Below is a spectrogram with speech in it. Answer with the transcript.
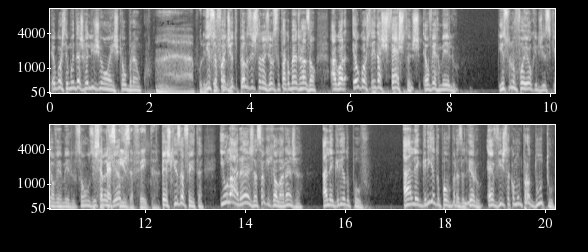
Eu gostei muito das religiões, que é o branco. Ah, por isso. Isso foi falei. dito pelos estrangeiros, você está com de razão. Agora, eu gostei das festas, é o vermelho. Isso não foi eu que disse que é o vermelho, são os Isso é estrangeiros. é pesquisa feita. Pesquisa feita. E o laranja, sabe o que é o laranja? Alegria do povo. A alegria do povo brasileiro é vista como um produto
